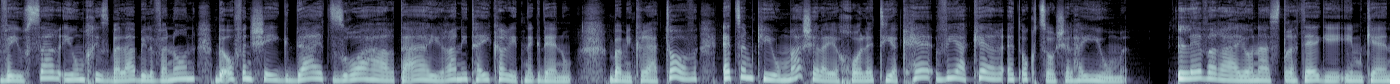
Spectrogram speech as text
ויוסר איום חיזבאללה בלבנון באופן שיגדע את זרוע ההרתעה האיראנית העיקרית נגדנו. במקרה הטוב, עצם קיומה של היכולת יקהה ויעקר את עוקצו של האיום. לב הרעיון האסטרטגי, אם כן,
